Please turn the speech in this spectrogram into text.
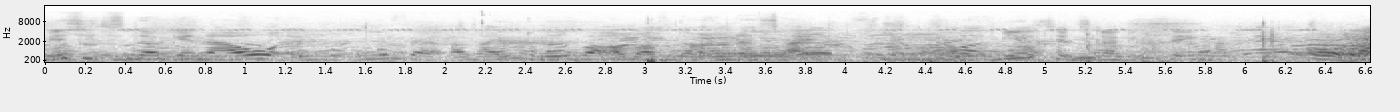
Wir sitzen da genau ungefähr rein drüber, aber auf der anderen Seite. Wir sitzen da ich, gesehen. Oh.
